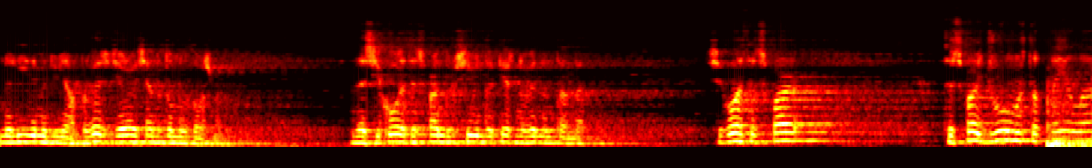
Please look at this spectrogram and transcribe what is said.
në lidhje me dynjan, përveç gjërave që janë të domosdoshme. Dhe shikoje se çfarë ndryshimi do kesh në veten tënde. Shikoje se çfarë se çfarë gjurmësh të thella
